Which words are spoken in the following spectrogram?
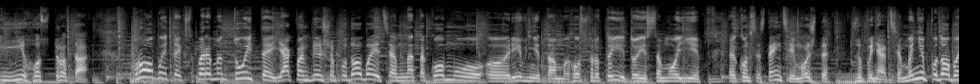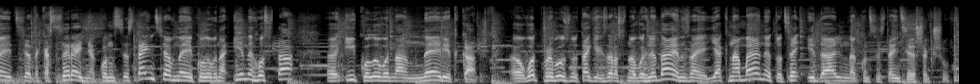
і її гострота. Пробуйте, експериментуйте, як вам більше подобається. На такому рівні там гостроти тої самої е, консистенції можете зупинятися. Мені подобається така середня консистенція в неї, коли вона і не госта, е, і коли вона не рідка. Е, От приблизно так, як зараз вона виглядає. Не знаю, як на мене, то це ідеальна консистенція шакшуки.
